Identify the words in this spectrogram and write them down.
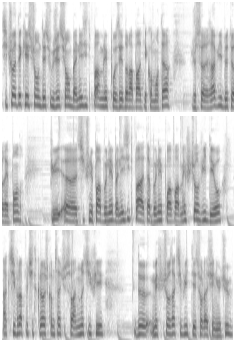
Si tu as des questions, des suggestions, ben, n'hésite pas à me les poser dans la barre des commentaires, je serai ravi de te répondre. Puis euh, si tu n'es pas abonné, ben, n'hésite pas à t'abonner pour avoir mes futures vidéos. Active la petite cloche, comme ça tu seras notifié de mes futures activités sur la chaîne YouTube.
